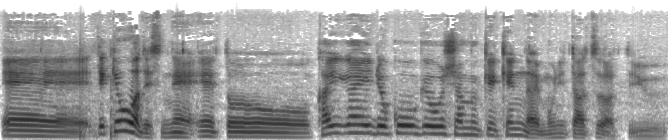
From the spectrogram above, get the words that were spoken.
えー、で、今日はですね、えっ、ー、と、海外旅行業者向け県内モニターツアーっていう、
